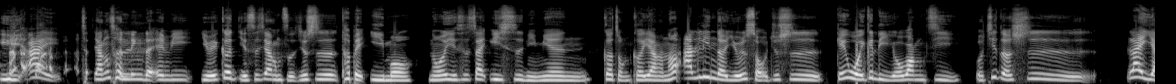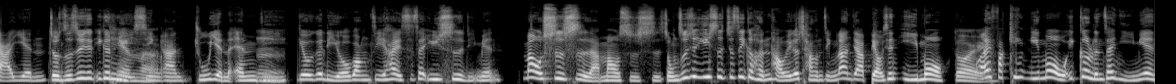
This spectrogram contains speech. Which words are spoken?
以爱杨丞琳的 MV 有一个也是这样子，就是特别 emo，然后也是在浴室里面各种各样。然后阿令的有一首就是给我一个理由忘记，我记得是赖雅妍，总之就是一个女星啊主演的 MV，给我一个理由忘记，她也是在浴室里面。貌似是啊，貌似是，总之就浴室就是一个很好的一个场景，让人家表现 emo。对，我爱 fucking emo，我一个人在里面，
